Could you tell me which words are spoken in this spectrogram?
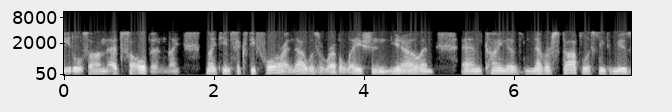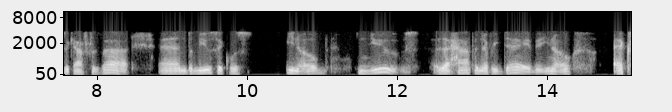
Beatles on Ed Sullivan, like 1964, and that was a revelation, you know, and and kind of never stopped listening to music after that. And the music was, you know, news that happened every day. That you know, X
